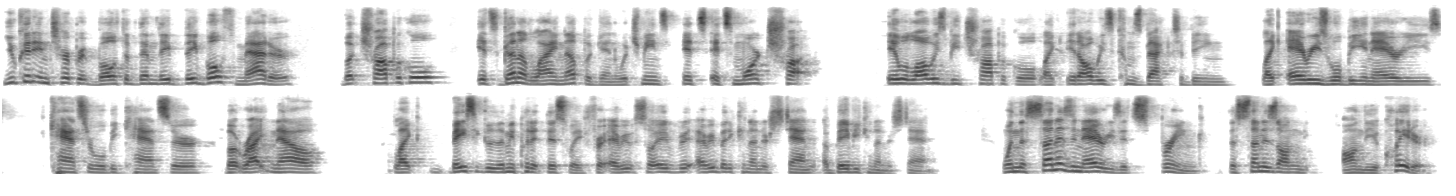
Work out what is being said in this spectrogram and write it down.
you could interpret both of them. They, they both matter, but tropical it's gonna line up again, which means it's it's more tro- it will always be tropical. Like it always comes back to being like Aries will be in Aries, Cancer will be Cancer. But right now, like basically, let me put it this way for every so every, everybody can understand, a baby can understand. When the sun is in Aries, it's spring. The sun is on on the equator.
